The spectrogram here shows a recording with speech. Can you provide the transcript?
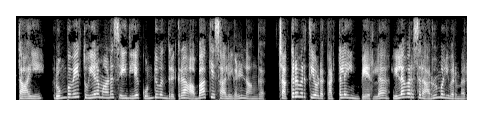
தாயே ரொம்பவே துயரமான செய்திய கொண்டு வந்திருக்கிற அபாக்கியசாலிகள் நாங்க. சக்கரவர்த்தியோட கட்டளையின் பேர்ல இளவரசர் அருள்மொழிவர்மர்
